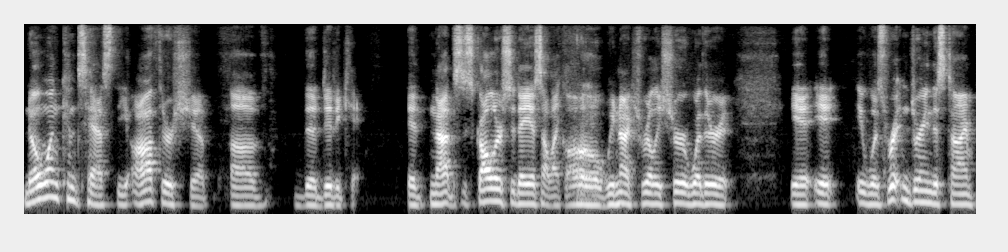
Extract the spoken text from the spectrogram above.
No one contests the authorship of the didache. It not scholars today it's not like oh we're not really sure whether it it it, it was written during this time.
